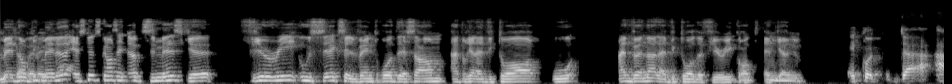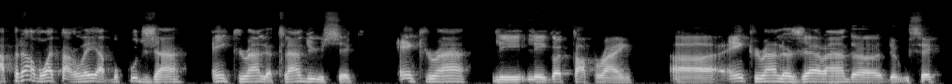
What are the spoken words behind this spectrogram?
Mais, donc, mais là, est-ce que tu commences à être optimiste que Fury ou Six, c'est le 23 décembre après la victoire ou advenant la victoire de Fury contre Ngannou? Écoute, après avoir parlé à beaucoup de gens, incluant le clan du Usyk, incluant les, les gars de Top Rank, euh, incluant le gérant de, de Usyk,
